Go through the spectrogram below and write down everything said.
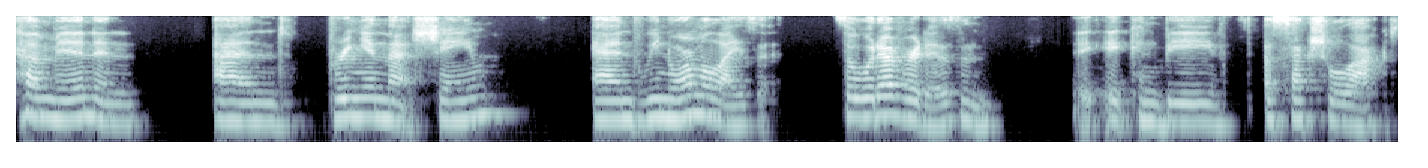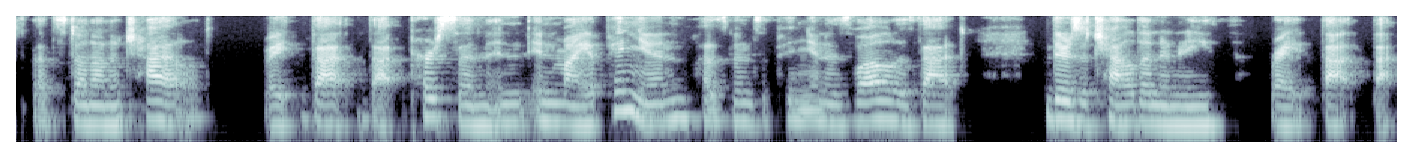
come in and and bring in that shame and we normalize it. So whatever it is and it, it, can be a sexual act that's done on a child right? That that person in in my opinion husband's opinion as well is that there's a child underneath right? That that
